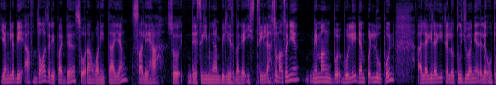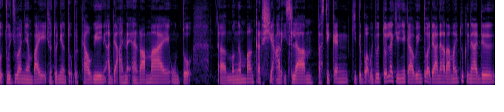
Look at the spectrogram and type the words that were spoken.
yang lebih afdal daripada seorang wanita yang salihah. So dari segi mengambilnya sebagai isteri lah. So maksudnya memang bo- boleh dan perlu pun uh, lagi-lagi kalau tujuannya adalah untuk tujuan yang baik. Contohnya untuk berkahwin, ada anak yang ramai, untuk uh, mengembangkan syiar Islam. Pastikan kita buat betul-betul lah kiranya kahwin tu ada anak ramai tu kena ada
